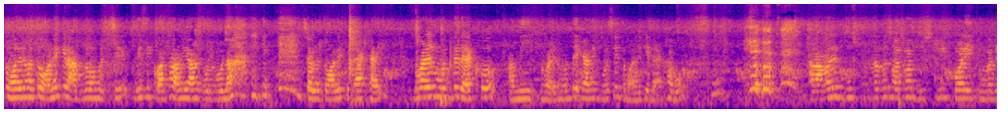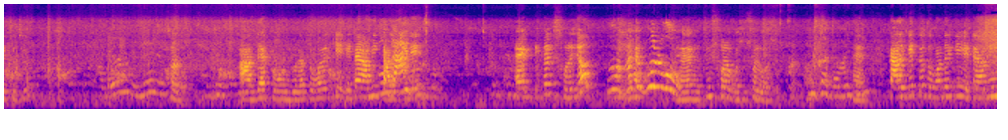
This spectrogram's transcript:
তোমাদের হয়তো অনেকের আগ্রহ হচ্ছে বেশি কথা আমি আর বলব না। চলো তোমাদেরকে দেখাই। ঘরের মধ্যে দেখো আমি ঘরের মধ্যে এখানে বসে তোমাদেরকে দেখাবো। আর আমাদের দুষ্টুটা তো সবসময় দুষ্টুমি করেই তোমরা দেখেছ। চলো। আর দেখো বন্ধুরা তোমাদেরকে এটা আমি কালকে এক- এখানে সরে যাও। হ্যাঁ হ্যাঁ তুমি সরে বসো সরে বসো। হ্যাঁ। কালকে তো তোমাদেরকে এটা আমি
